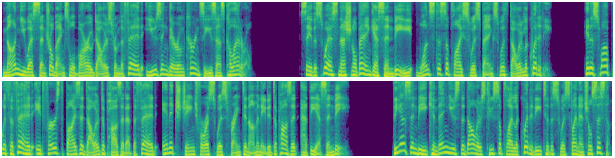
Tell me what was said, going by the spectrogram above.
Non US central banks will borrow dollars from the Fed using their own currencies as collateral. Say the Swiss National Bank SNB wants to supply Swiss banks with dollar liquidity. In a swap with the Fed, it first buys a dollar deposit at the Fed in exchange for a Swiss franc denominated deposit at the SNB. The SNB can then use the dollars to supply liquidity to the Swiss financial system.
